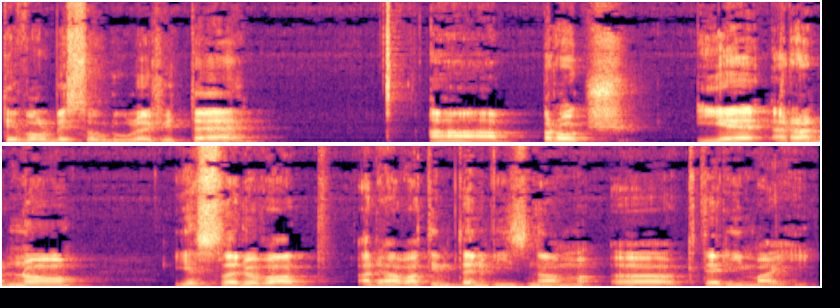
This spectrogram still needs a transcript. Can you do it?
ty volby jsou důležité a proč je radno je sledovat a dávat jim ten význam, eh, který mají.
